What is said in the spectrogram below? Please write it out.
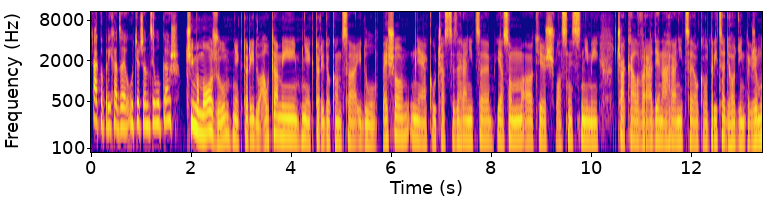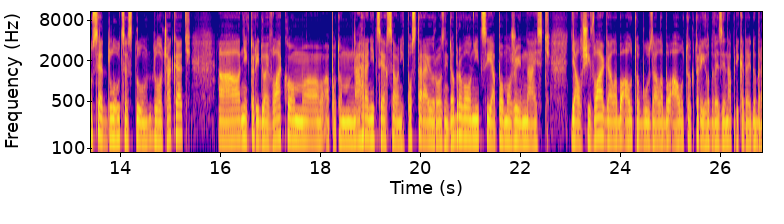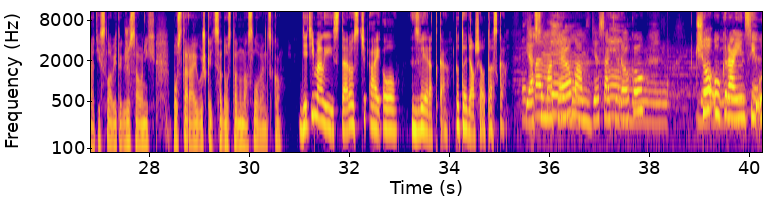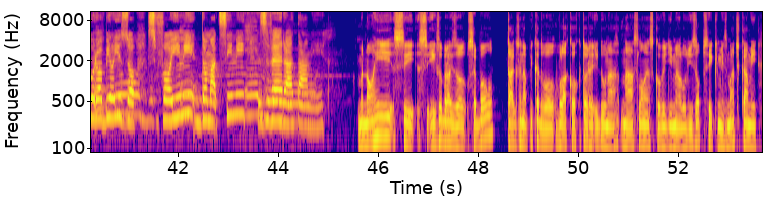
Ako prichádzajú utečenci, Lukáš? Čím môžu, niektorí idú autami, niektorí dokonca idú pešo nejakú časť cez hranice. Ja som e, tiež vlastne s nimi čakal v rade na hranice okolo 30 hodín, takže musia dlhú cestu dlho čakať a niektorí idú aj vlakom a potom na hraniciach sa o nich postarajú rôzni dobrovoľníci a pomôžu im nájsť ďalší vlak alebo autobus alebo auto, ktorý ich odvezie napríklad aj do Bratislavy, takže sa o nich postarajú už keď sa dostanú na Slovensko. Deti mali starosť aj o zvieratka. Toto je ďalšia otázka. Ja som Mateo, mám 10 rokov. Čo Ukrajinci urobili so svojimi domácimi zvieratami? Mnohí si, si ich zobrali so sebou, takže napríklad vo vlakoch, ktoré idú na, na Slovensko, vidíme ľudí s obsíkmi, s mačkami,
